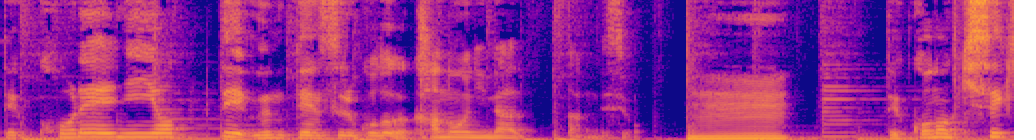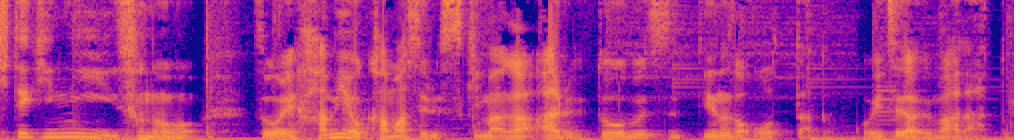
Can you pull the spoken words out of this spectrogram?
でこれによって運転することが可能になったんですよ。うん。でこの奇跡的にそのそこにハミをかませる隙間がある動物っていうのがおったと。こいつが馬だと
